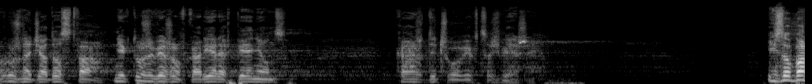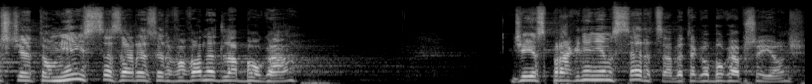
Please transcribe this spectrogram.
różne dziadostwa. Niektórzy wierzą w karierę, w pieniądz. Każdy człowiek w coś wierzy. I zobaczcie, to miejsce zarezerwowane dla Boga, gdzie jest pragnieniem serca, aby tego Boga przyjąć,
